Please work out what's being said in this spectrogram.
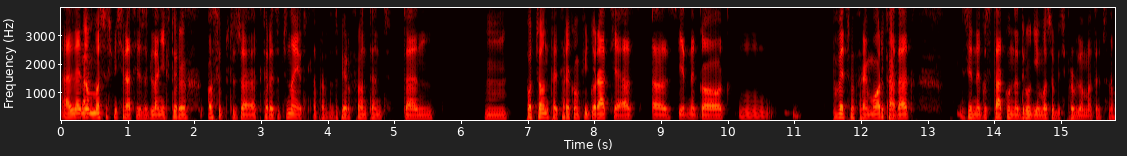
Ale no, no możesz mieć rację, że dla niektórych osób, które, które zaczynają tak naprawdę dopiero frontend, ten mm, początek, rekonfiguracja z, z jednego mm, powiedzmy frameworka, tak. tak? Z jednego stacku na drugi może być problematyczna.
